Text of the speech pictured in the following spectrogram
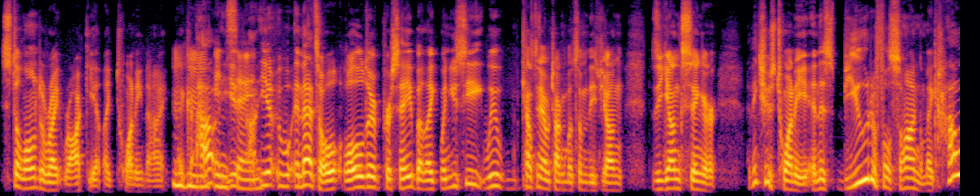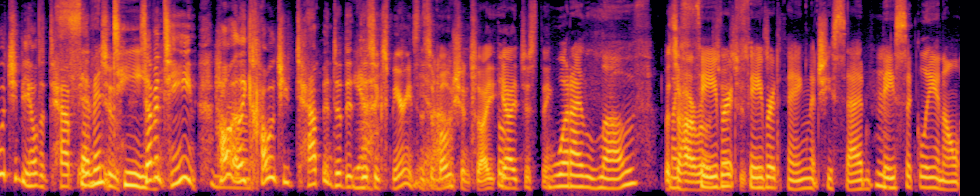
Stallone to write Rocky at like 29, like mm-hmm. how, uh, you- Insane. You, know, and that's old, older per se, but like when you see, we Kelsey and I were talking about some of these young. There's a young singer. I think she was 20, and this beautiful song. I'm like, how would she be able to tap into 17. 17? How like how would you tap into the, this experience, this Yeah. emotion? So I yeah, I just think what I love, But my Sahara Rose, yeah, favorite she's favorite thing that she said, hmm. basically, and I'll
